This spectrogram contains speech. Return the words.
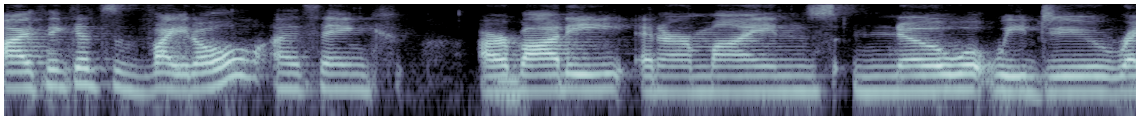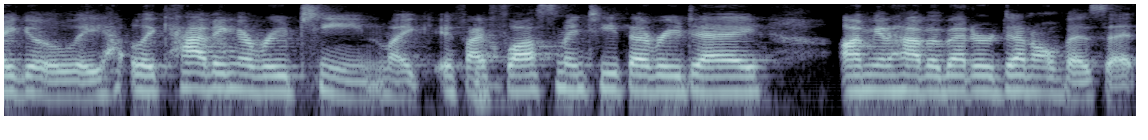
I think it's vital. I think our mm. body and our minds know what we do regularly like having a routine like if i floss my teeth every day i'm going to have a better dental visit.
